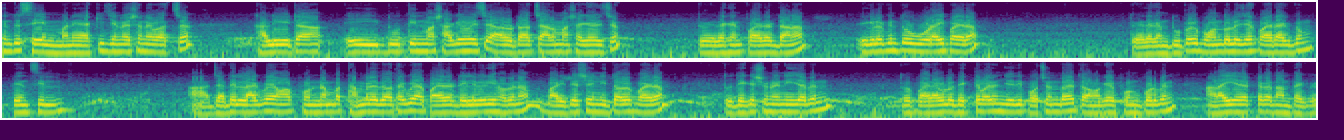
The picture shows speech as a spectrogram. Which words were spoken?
কিন্তু সেম মানে একই জেনারেশনের বাচ্চা। খালি এটা এই দু তিন মাস আগে হয়েছে আর ওটা চার মাস আগে হয়েছে। তো এ দেখেন পায়রার ডানা, এগুলো কিন্তু ওড়াই পায়রা। তো এই দেখেন দুটোই বন্ধ লেজের পায়রা একদম পেন্সিল আর যাদের লাগবে আমার ফোন নাম্বার থামলে দেওয়া থাকবে, আর পায়রা ডেলিভারি হবে না, বাড়িতে এসেই নিতে হবে পায়রা। তো দেখে শুনে নিয়ে যাবেন। তো পায়রাগুলো দেখতে পারেন, যদি পছন্দ হয় তো আমাকে ফোন করবেন, আড়াই হাজার টাকা দাম থাকবে।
